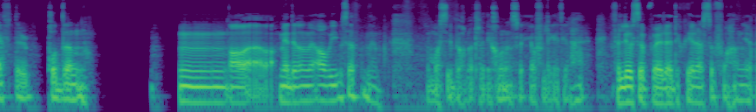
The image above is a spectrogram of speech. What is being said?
efter podden mm, meddelande av Josef. Men jag måste ju behålla traditionen så jag får lägga till här. För Josef börjar redigera så får han göra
